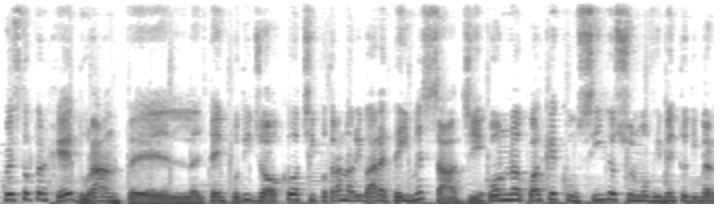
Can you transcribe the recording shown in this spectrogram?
Questo perché durante il, il tempo di gioco ci potranno arrivare dei messaggi con qualche consiglio sul movimento di mercato.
